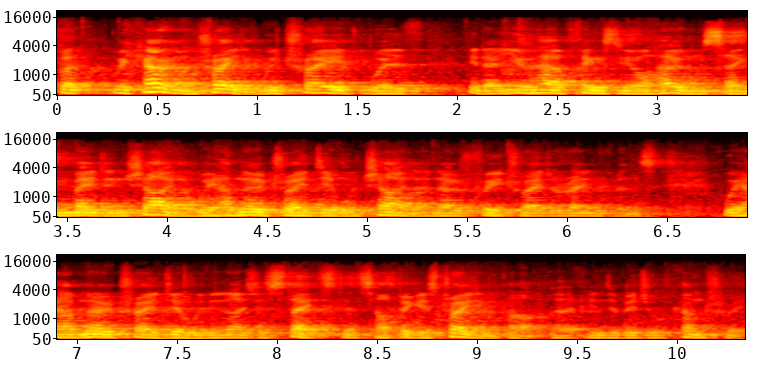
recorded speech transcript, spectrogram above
But we carry on trading. We trade with, you know, you have things in your home saying made in China. We have no trade deal with China, no free trade arrangements. We have no trade deal with the United States, and it's our biggest trading partner, individual country.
